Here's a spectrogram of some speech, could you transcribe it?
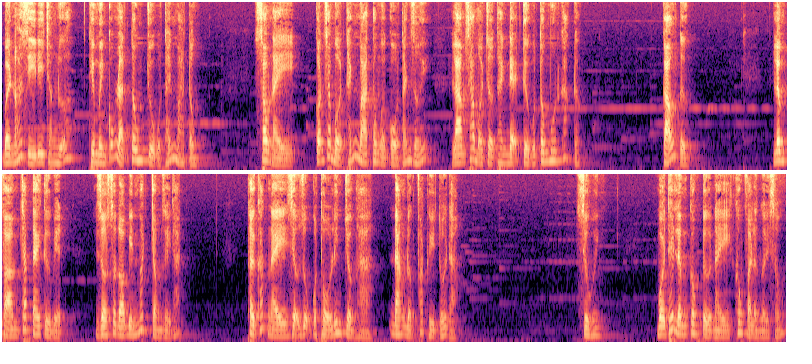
Bởi nói gì đi chăng nữa Thì mình cũng là tông chủ của Thánh Ma Tông. Sau này còn sẽ mở Thánh Ma Tông ở cổ thánh giới? Làm sao mà trở thành đệ tử của tông môn khác được? Cáo từ. Lâm Phạm chắp tay từ biệt, Rồi sau đó biến mất trong giây lát. Thời khắc này, diệu dụng của thổ linh trường hà Đang được phát huy tối đa. Sư huynh, Mọi thấy Lâm công tử này không phải là người xấu.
